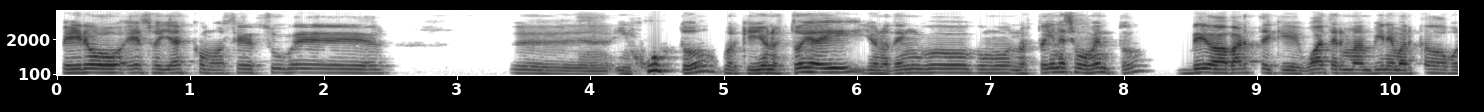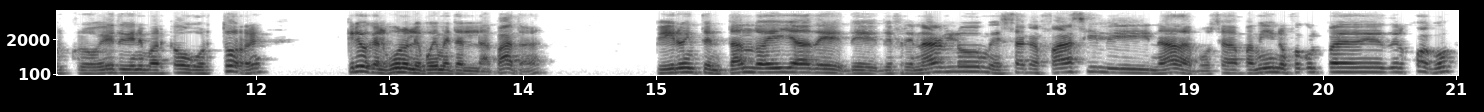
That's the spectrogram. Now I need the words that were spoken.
Pero eso ya es como ser súper eh, injusto, porque yo no estoy ahí, yo no tengo como, no estoy en ese momento. Veo aparte que Waterman viene marcado por Crobeto viene marcado por Torres. Creo que alguno le puede meter la pata, pero intentando a ella de, de- de frenarlo, me saca fácil y nada. pues, O sea, para mí no fue culpa de- del juego.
